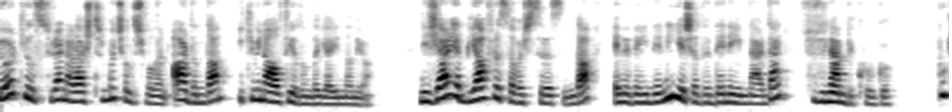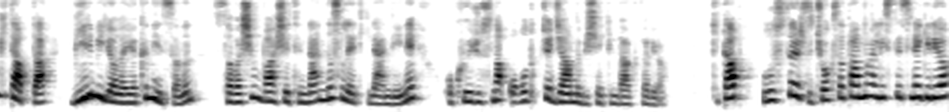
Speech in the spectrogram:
4 yıl süren araştırma çalışmalarının ardından 2006 yılında yayınlanıyor. Nijerya Biafra Savaşı sırasında ebeveynlerinin yaşadığı deneyimlerden süzülen bir kurgu. Kitapta 1 milyona yakın insanın savaşın vahşetinden nasıl etkilendiğini okuyucusuna oldukça canlı bir şekilde aktarıyor. Kitap uluslararası çok satanlar listesine giriyor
